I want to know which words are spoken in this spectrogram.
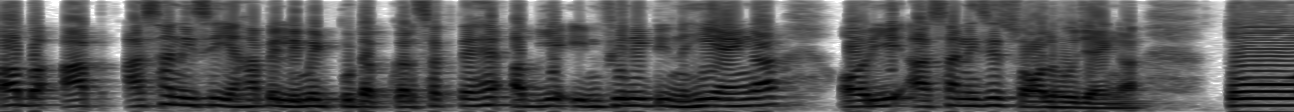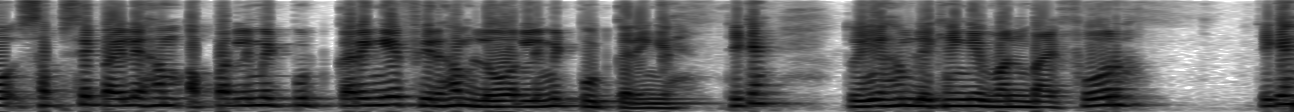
अब आप आसानी से यहाँ पे लिमिट पुटअप कर सकते हैं। अब ये इंफिनिटी नहीं आएगा और ये आसानी से सॉल्व हो जाएगा। तो सबसे पहले हम अपर लिमिट पुट करेंगे, फिर हम लोअर लिमिट पुट करेंगे, ठीक है? तो ये हम लिखेंगे वन बाय फोर ठीक है?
